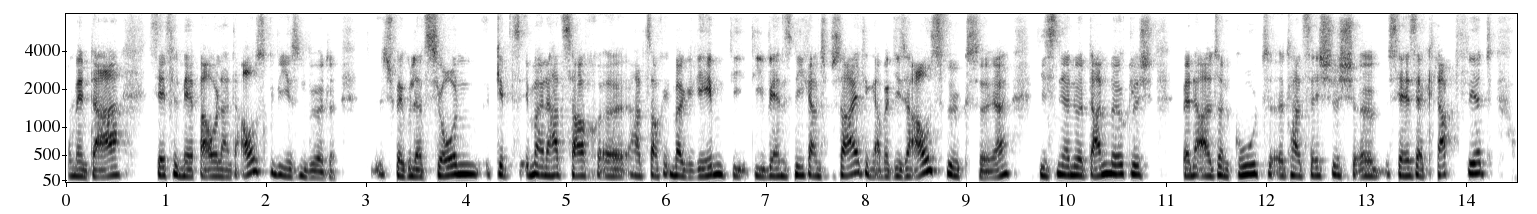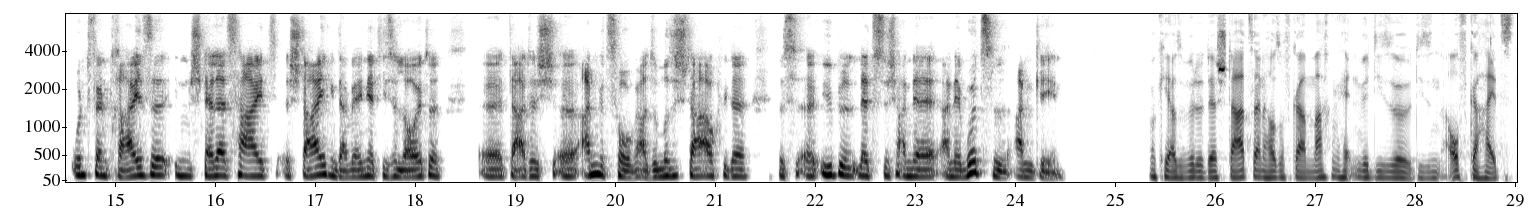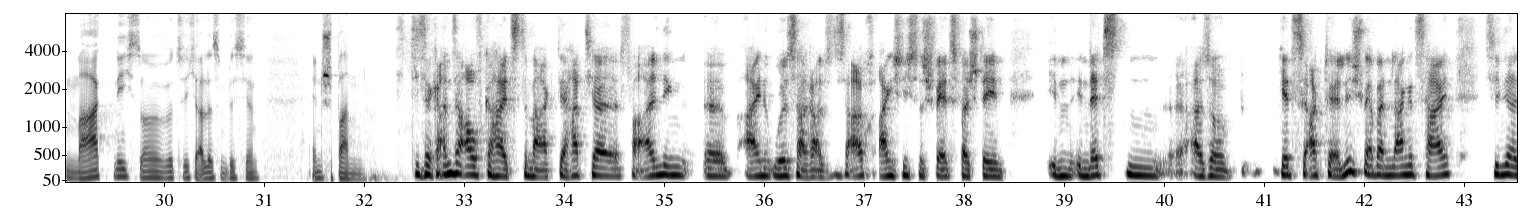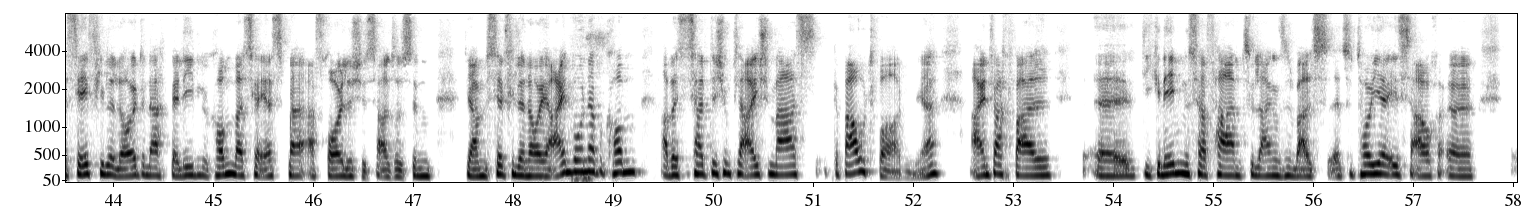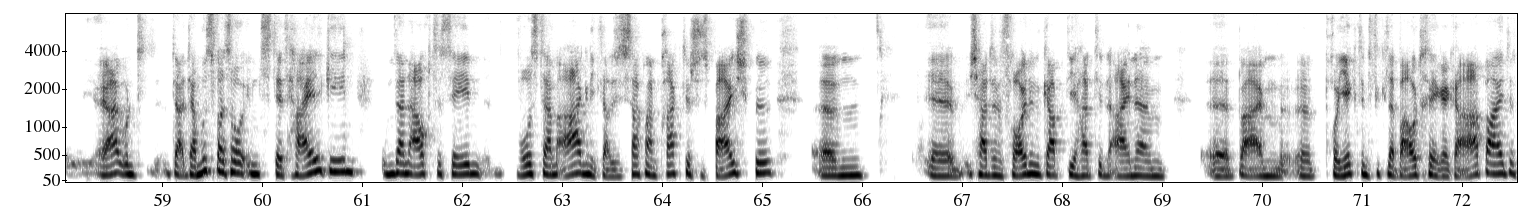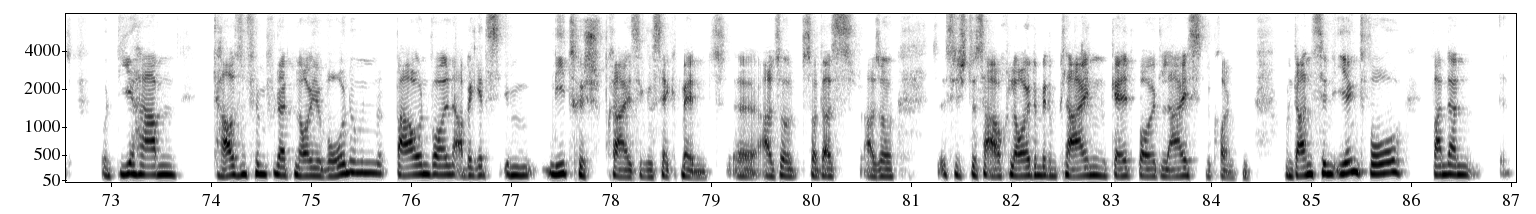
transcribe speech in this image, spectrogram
Und wenn da sehr viel mehr Bauland ausgewiesen würde, Spekulationen gibt es immer, hat es auch, äh, hat's auch immer gegeben, die, die werden es nie ganz beseitigen. Aber diese Auswüchse, ja, die sind ja nur dann möglich, wenn also ein Gut äh, tatsächlich äh, sehr, sehr knapp wird und wenn Preise in schneller Zeit äh, steigen. Da werden ja diese Leute äh, dadurch äh, angezogen. Also muss ich da auch wieder das äh, Übel letztlich an der, an der Wurzel angehen. Okay, also würde der Staat seine Hausaufgaben machen, hätten wir diese, diesen aufgeheizten Markt nicht, sondern würde sich alles ein bisschen entspannen. Dieser ganze aufgeheizte Markt, der hat ja vor allen Dingen äh, eine Ursache. Also das ist auch eigentlich nicht so schwer zu verstehen in, in letzten, also jetzt aktuell nicht mehr, aber in lange Zeit sind ja sehr viele Leute nach Berlin gekommen, was ja erstmal erfreulich ist. Also sind, wir haben sehr viele neue Einwohner bekommen, aber es ist halt nicht im gleichen Maß gebaut worden. Ja? Einfach weil äh, die Genehmigungsverfahren zu lang sind, weil es äh, zu teuer ist, auch äh, ja, und da, da muss man so ins Detail gehen, um dann auch zu sehen, wo es da am Argen liegt. Also ich sage mal ein praktisches Beispiel. Ähm, äh, ich hatte eine Freundin gehabt, die hat in einem äh, beim äh, Projektentwickler Bauträger gearbeitet und die haben 1500 neue Wohnungen bauen wollen, aber jetzt im niedrigpreisigen Segment. Äh, also, so dass, also, sich das auch Leute mit einem kleinen Geldbeutel leisten konnten. Und dann sind irgendwo, waren dann äh,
